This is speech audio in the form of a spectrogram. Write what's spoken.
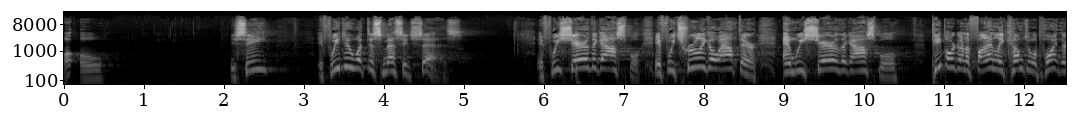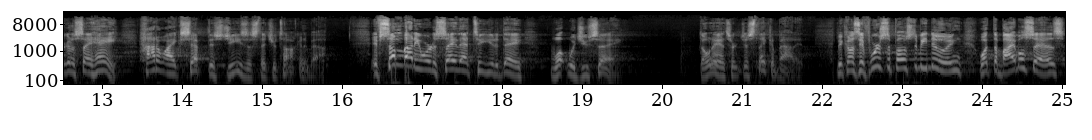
Uh oh. You see, if we do what this message says, if we share the gospel, if we truly go out there and we share the gospel, people are going to finally come to a point and they're going to say, Hey, how do I accept this Jesus that you're talking about? If somebody were to say that to you today, what would you say? Don't answer it, just think about it. Because if we're supposed to be doing what the Bible says,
